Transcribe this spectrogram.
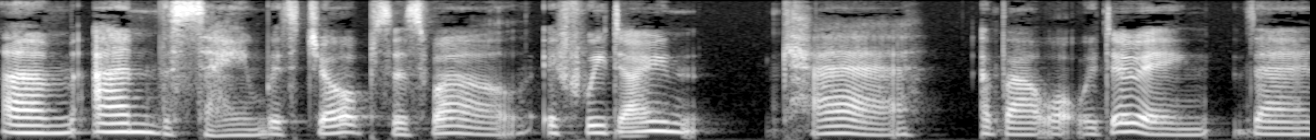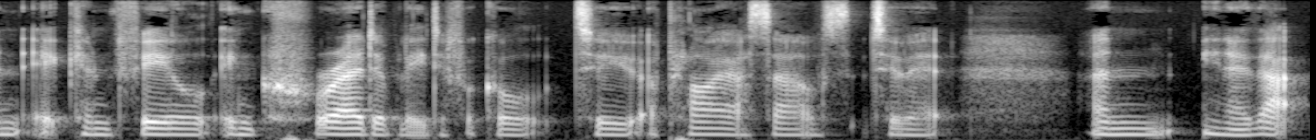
Um, and the same with jobs as well. If we don't care about what we're doing, then it can feel incredibly difficult to apply ourselves to it. And, you know, that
